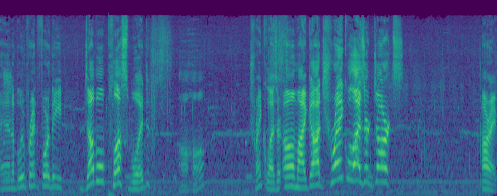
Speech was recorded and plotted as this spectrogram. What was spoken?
And a blueprint for the double plus wood. Uh huh. Tranquilizer. Oh my god. Tranquilizer darts. All right.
